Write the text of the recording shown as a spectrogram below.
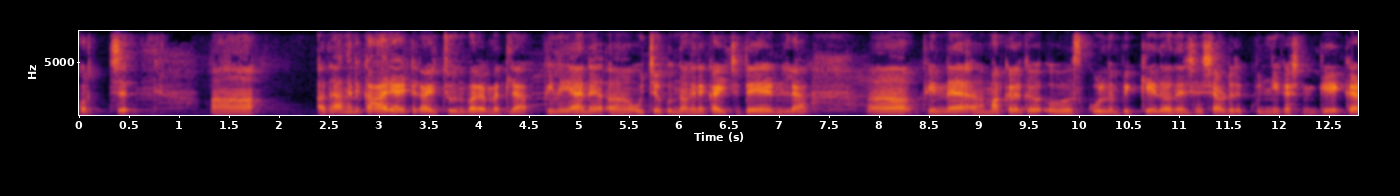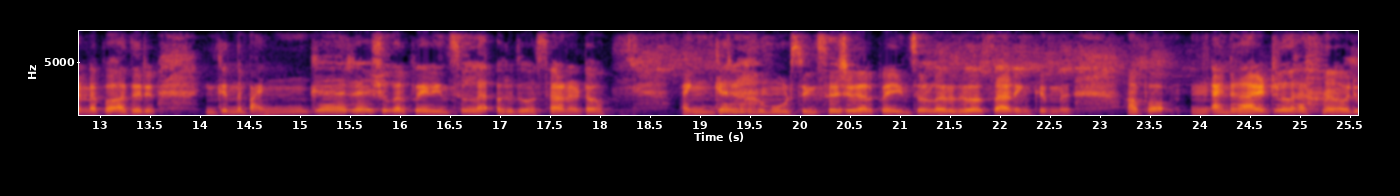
കുറച്ച് അത് അങ്ങനെ കാര്യമായിട്ട് കഴിച്ചു എന്ന് പറയാൻ പറ്റില്ല. പിന്നെ ഞാൻ ഉച്ചക്കൊന്നും അങ്ങനെ കഴിച്ചിട്ടേ ഇല്ല. പിന്നെ മക്കളൊക്കെ സ്കൂളിൽ നിന്ന് പിക്ക് ചെയ്ത്. വന്നതിന് ശേഷം അവിടെ ഒരു കുഞ്ഞു കഷ്ണം കേക്ക് കണ്ടപ്പോൾ അതൊരു എനിക്ക് ഇന്ന് ഭയങ്കര ഷുഗർ ക്രേവിങ്സ് ഉള്ള ഒരു ദിവസമാണ് കേട്ടോ. ഭയങ്കര മൂഡ് സ്വിങ്സ് ഷുഗർ ക്രേവിങ്സ് ഉള്ള ഒരു ദിവസമാണ് എനിക്കിന്ന്. അപ്പോൾ അതിന്റെതായിട്ടുള്ള ഒരു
